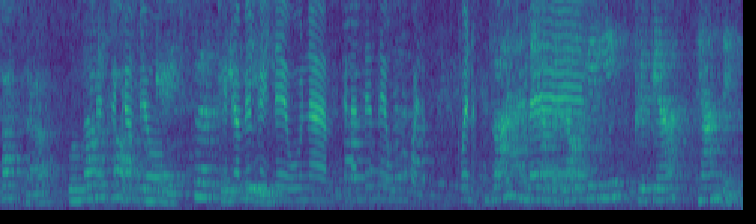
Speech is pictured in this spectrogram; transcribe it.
Patna will now Se depart cambió, from gate se cambió el gate 30B. de una, el andén de un vuelo. Bueno, द्वार संख्या बदलाव le- के लिए कृपया ध्यान दें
